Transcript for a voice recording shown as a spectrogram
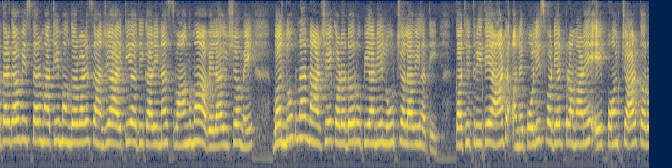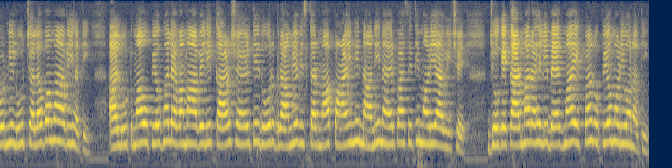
કતારગામ વિસ્તારમાંથી મંગળવારે સાંજે આઈટી અધિકારીના સ્વાંગમાં આવેલા ઈશમે બંદૂકના નારચે કરોડો રૂપિયાની લૂંટ ચલાવી હતી. કથિત રીતે આઠ અને પોલીસ ફરિયાદ પ્રમાણે એક પોઈન્ટ ચાર કરોડની લૂંટ ચલાવવામાં આવી હતી. આ લૂંટમાં ઉપયોગમાં લેવામાં આવેલી કાર શહેરથી દૂર ગ્રામ્ય વિસ્તારમાં પાણીની નાની નહેર પાસેથી મળી આવી છે. જો કે કારમાં રહેલી બેગમાં એક પણ રૂપિયો મળ્યો નથી.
